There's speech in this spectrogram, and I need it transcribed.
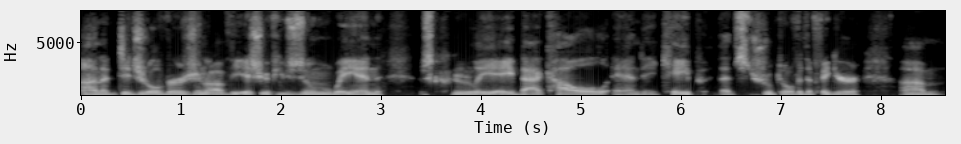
on a digital version of the issue, if you zoom way in, there's clearly a bat cowl and a cape that's drooped over the figure. Um,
